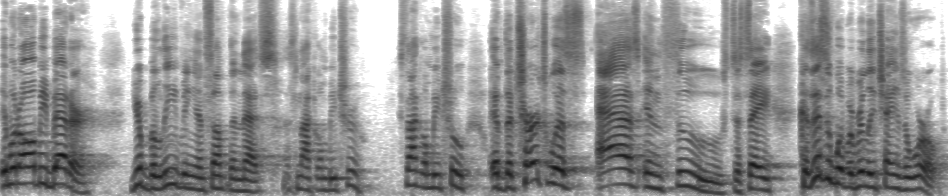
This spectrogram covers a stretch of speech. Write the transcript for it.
it would all be better. You're believing in something that's, that's not going to be true. It's not going to be true. If the church was as enthused to say, because this is what would really change the world.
